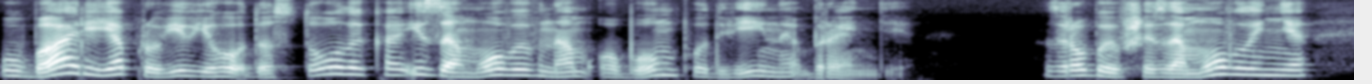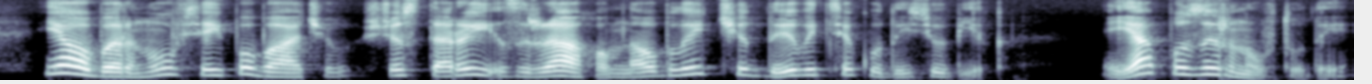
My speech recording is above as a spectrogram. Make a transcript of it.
У барі я провів його до столика і замовив нам обом подвійне бренді. Зробивши замовлення, я обернувся і побачив, що старий з жахом на обличчі дивиться кудись у бік. Я позирнув туди.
